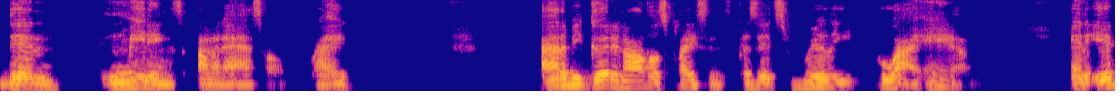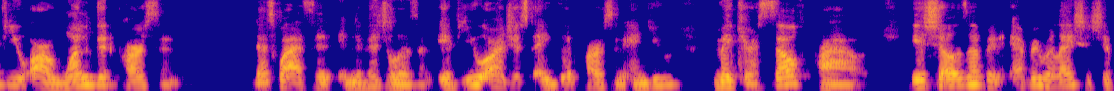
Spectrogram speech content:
then meetings I'm an asshole, right? I to be good in all those places because it's really who I am. And if you are one good person That's why I said individualism. If you are just a good person and you make yourself proud, it shows up in every relationship,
